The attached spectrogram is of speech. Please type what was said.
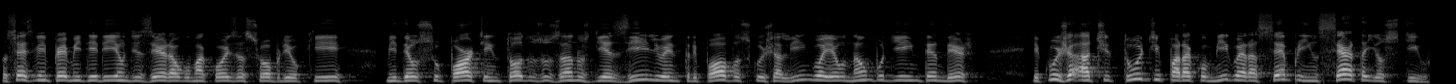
vocês me permitiriam dizer alguma coisa sobre o que me deu suporte em todos os anos de exílio entre povos cuja língua eu não podia entender e cuja atitude para comigo era sempre incerta e hostil.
